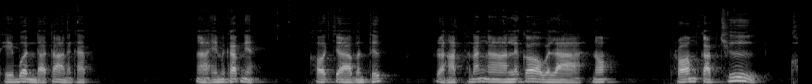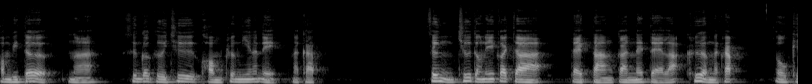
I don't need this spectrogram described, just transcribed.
table data นะครับเห็นไหมครับเนี่ยเขาจะบันทึกรหัสพนักงานแล้วก็เวลาเนาะพร้อมกับชื่อคอมพิวเตอร์นะซึ่งก็คือชื่อคอมเครื่องนี้นั่นเองนะครับ ซึ่งชื่อตรงนี้ก็จะแตกต่างกันในแต่ละเครื่องนะครับ โอเค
